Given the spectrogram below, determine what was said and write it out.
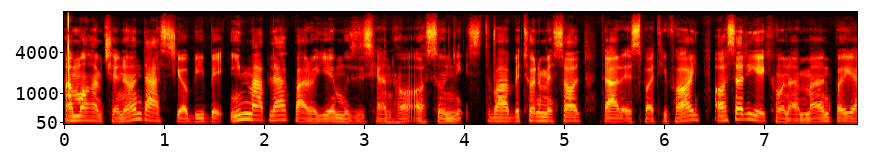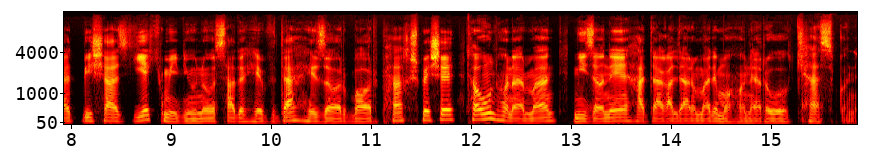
اما همچنان دستیابی به این مبلغ برای موزیسین ها آسون نیست و به طور مثال در Spotify آثار یک هنرمند باید بیش از یک میلیون و 117 هزار بار پخش بشه تا اون هنرمند میزان حداقل درآمد ماهانه رو کسب کنه.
